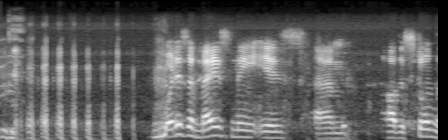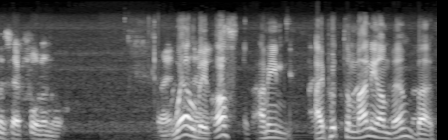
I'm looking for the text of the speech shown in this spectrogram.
Um, what has amazed me is um, how the Stormers have fallen off. Right? Well, Uh, they lost. I mean, I put some money on them, but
